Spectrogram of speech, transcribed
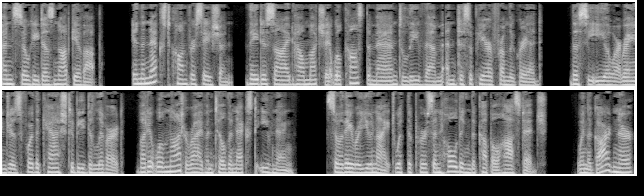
And so he does not give up. In the next conversation, they decide how much it will cost the man to leave them and disappear from the grid. The CEO arranges for the cash to be delivered, but it will not arrive until the next evening. So they reunite with the person holding the couple hostage. When the gardener,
